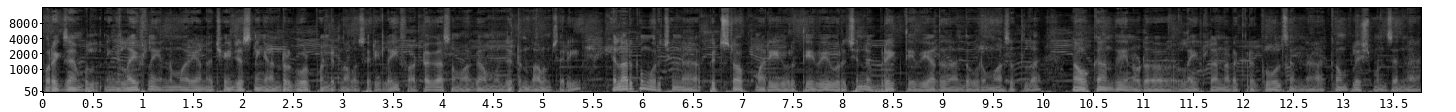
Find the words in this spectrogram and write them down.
ஃபார் எக்ஸாம்பிள் நீங்கள் லைஃப்பில் என்ன மாதிரியான சேஞ்சஸ் நீங்கள் அண்டர் கோட் பண்ணிருந்தாலும் சரி லைஃப் அட்டகாசமாக அமைஞ்சிட்டு இருந்தாலும் சரி எல்லாருக்கும் ஒரு சின்ன பிட் ஸ்டாப் மாதிரி ஒரு தேவை ஒரு சின்ன பிரேக் தேவை. அதுதான் இந்த ஒரு மாதத்தில் நான் உட்காந்து என்னோடய லைஃப்பில் நடக்கிற கோல்ஸ் என்ன அக்காம்ப்ளிஷ்மெண்ட்ஸ் என்ன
